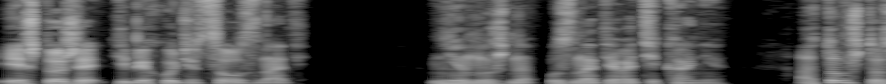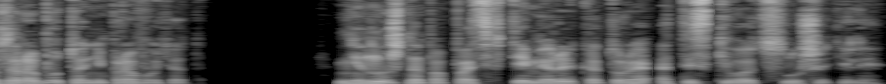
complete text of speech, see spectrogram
И что же тебе хочется узнать? Мне нужно узнать о Ватикане, о том, что за работу они проводят. Мне нужно попасть в те миры, которые отыскивают слушатели.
